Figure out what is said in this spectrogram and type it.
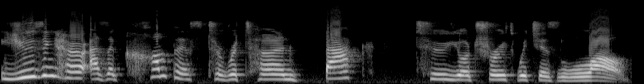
using her as a compass to return back to your truth which is love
